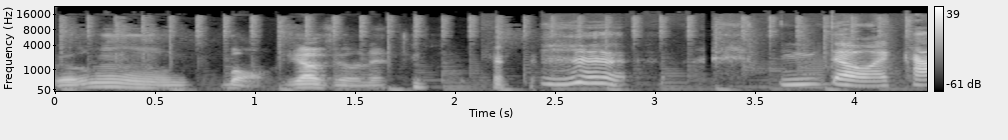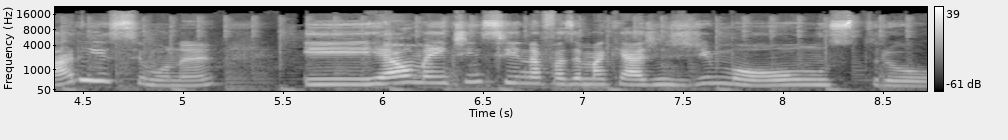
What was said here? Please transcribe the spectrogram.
eu não. Bom, já viu, né? Então, é caríssimo, né? E realmente ensina a fazer maquiagens de monstro.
